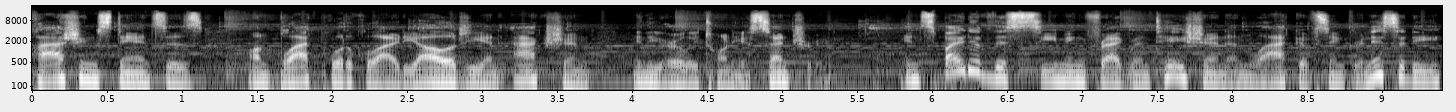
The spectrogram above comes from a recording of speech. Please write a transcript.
clashing stances on black political ideology and action in the early 20th century. In spite of this seeming fragmentation and lack of synchronicity,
